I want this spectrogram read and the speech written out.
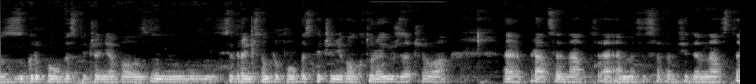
z grupą ubezpieczeniową, z zagraniczną grupą ubezpieczeniową, która już zaczęła E, pracę nad MSSF-em 17,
